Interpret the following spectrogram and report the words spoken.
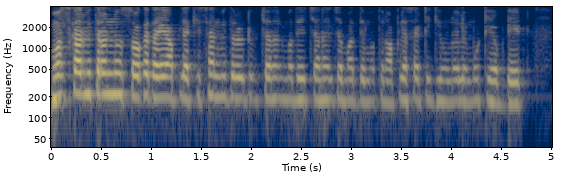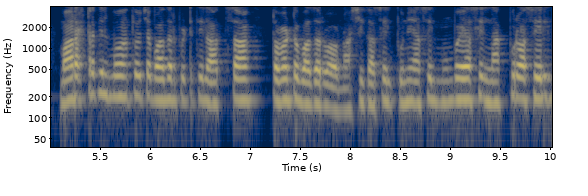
नमस्कार मित्रांनो स्वागत आहे आपल्या किसान मित्र युट्यूब चॅनलमध्ये चॅनलच्या माध्यमातून आपल्यासाठी घेऊन आले मोठी अपडेट महाराष्ट्रातील महत्त्वाच्या बाजारपेठेतील आजचा टोमॅटो बाजारभाव नाशिक असेल पुणे असेल मुंबई असेल नागपूर असेल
